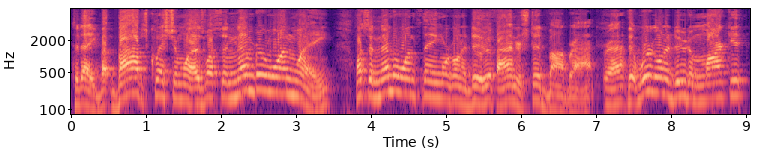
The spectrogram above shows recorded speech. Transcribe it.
today. But Bob's question was, what's the number one way? What's the number one thing we're going to do? If I understood Bob right, Right. that we're going to do to market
